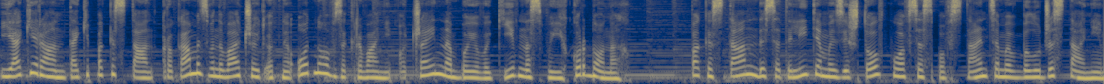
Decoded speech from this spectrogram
Як Іран, так і Пакистан роками звинувачують одне одного в закриванні очей на бойовиків на своїх кордонах. Пакистан десятиліттями зіштовхувався з повстанцями в Белуджистані.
